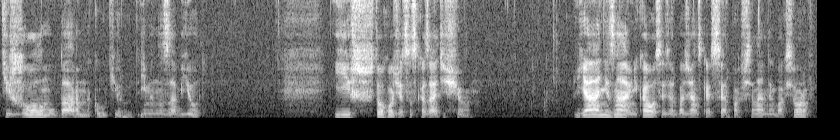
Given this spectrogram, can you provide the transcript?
тяжелым ударом нокаутирует, именно забьет. И что хочется сказать еще? Я не знаю никого с Азербайджанской ССР профессиональных боксеров –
